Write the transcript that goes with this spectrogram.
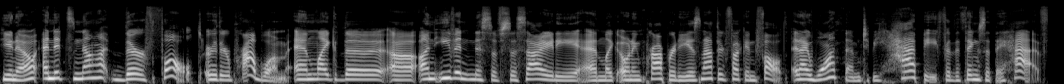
you know and it's not their fault or their problem and like the uh, unevenness of society and like owning property is not their fucking fault and i want them to be happy for the things that they have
